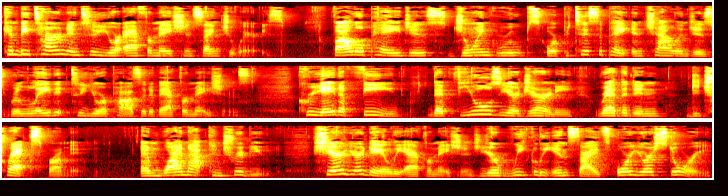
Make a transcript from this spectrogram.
can be turned into your affirmation sanctuaries. Follow pages, join groups, or participate in challenges related to your positive affirmations. Create a feed that fuels your journey rather than detracts from it. And why not contribute? Share your daily affirmations, your weekly insights, or your story.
